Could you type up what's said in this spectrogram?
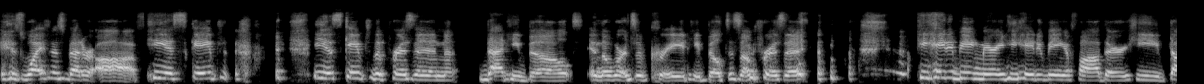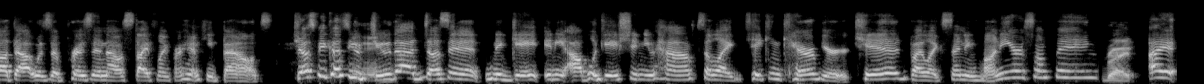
his wife is better off. He escaped he escaped the prison that he built. In the words of Creed, he built his own prison. he hated being married, he hated being a father. He thought that was a prison that was stifling for him. He bounced. Just because you Mhm. do that doesn't negate any obligation you have to like taking care of your kid by like sending money or something. Right. I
